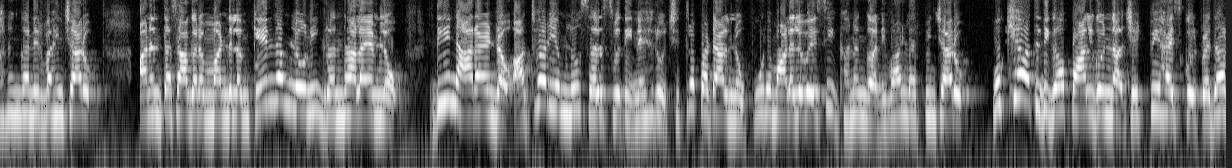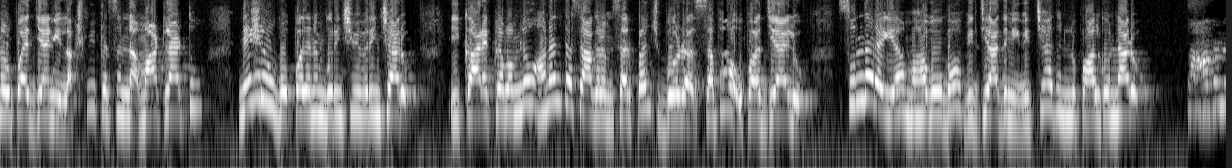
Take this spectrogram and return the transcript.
ఘనంగా నిర్వహించారు. అనంతసాగరం మండలం కేంద్రంలోని గ్రంథాలయంలో డి. నారాయణరావు ఆధ్వర్యంలో సరస్వతి నెహ్రూ చిత్రపటాలను పూలమాలలు వేసి ఘనంగా నివాళులర్పించారు. ముఖ్య అతిథిగా పాల్గొన్న జెడ్పీ హైస్కూల్ ప్రధాన ఉపాధ్యాయుని లక్ష్మీ ప్రసన్న మాట్లాడుతూ నెహ్రూ గొప్పదనం గురించి వివరించారు. ఈ కార్యక్రమంలో అనంతసాగరం సర్పంచ్ బోర్డ సభ ఉపాధ్యాయులు సుందరయ్య మహబూబా విద్యార్థిని విద్యార్థినులు పాల్గొన్నారు. సాధన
